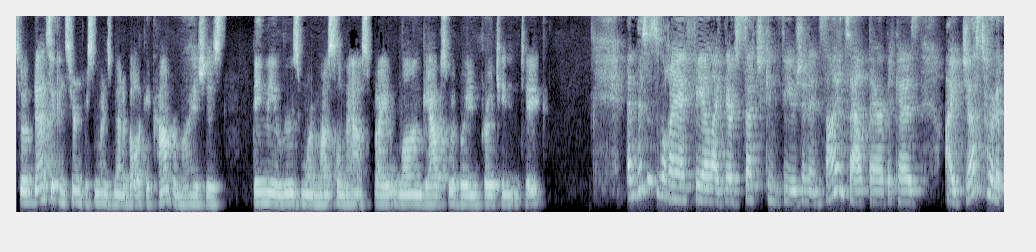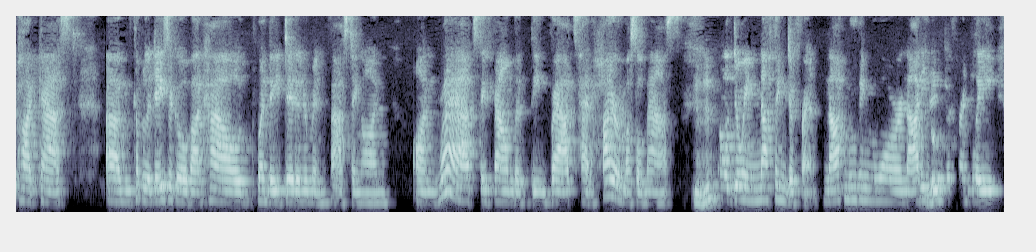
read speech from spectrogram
So that's a concern for someone who's metabolically compromised is they may lose more muscle mass by long gaps with avoiding protein intake. And this is why I feel like there's such confusion in science out there because I just heard a podcast um, a couple of days ago about how when they did intermittent fasting on on rats, they found that the rats had higher muscle mass mm-hmm. while doing nothing different, not moving more, not eating nope. differently.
